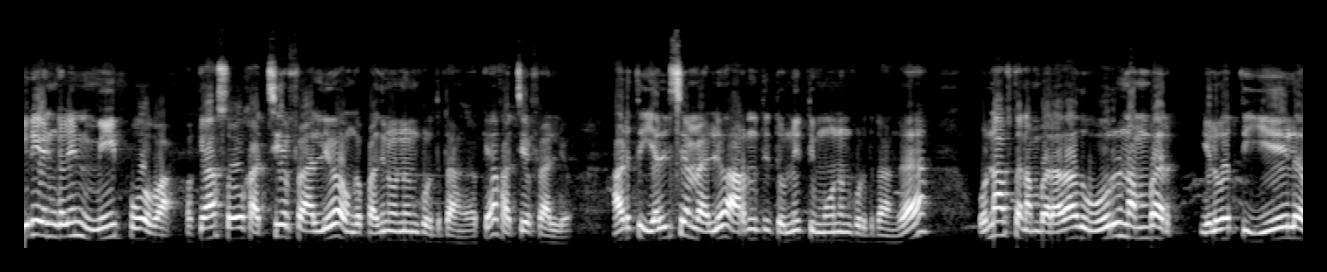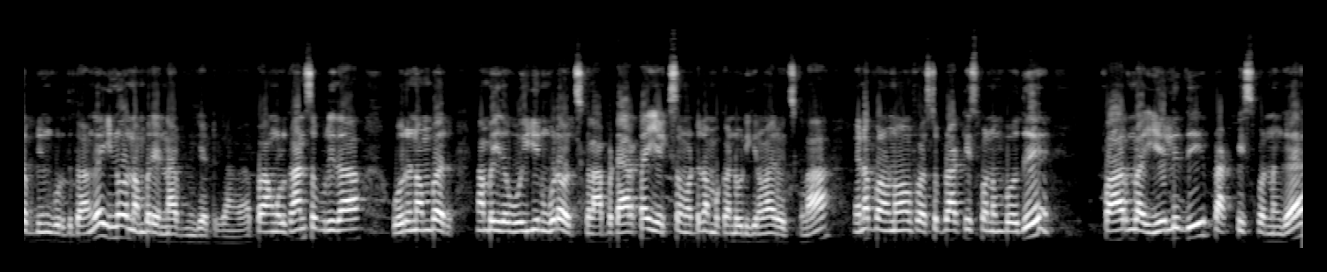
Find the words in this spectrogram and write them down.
இரு எண்களின் மீ போவா ஓகே ஸோ ஹச்எஃப் வேல்யூ அவங்க பதினொன்றுன்னு கொடுத்துட்டாங்க. ஓகே ஹச்எஃப் வேல்யூ அடுத்து எல்சிஎம் வேல்யூ அறநூற்றி தொண்ணூற்றி மூணுன்னு கொடுத்துட்டாங்க. ஒன் ஆஃப் த நம்பர் அதாவது ஒரு நம்பர் எழுபத்தி ஏழு அப்படின்னு கொடுத்துட்டாங்க. இன்னொரு நம்பர் என்ன அப்படின்னு கேட்டிருக்காங்க. அப்போ அவங்களுக்கு கான்செப்ட் புரியுதா? ஒரு நம்பர் நம்ம இதை ஒய்யின்னு கூட வச்சுக்கலாம். அப்போ டேரெக்டாக எக்ஸை மட்டும் நம்ம கண்டுபிடிக்கிற மாதிரி வச்சுக்கலாம். என்ன பண்ணணும்? ஃபஸ்ட்டு ப்ராக்டிஸ் பண்ணும்போது ஃபார்முலா எழுதி ப்ராக்டிஸ் பண்ணுங்கள்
